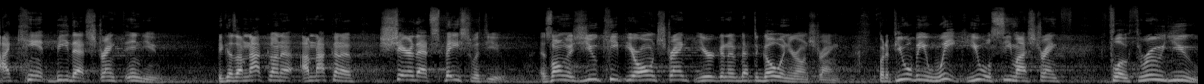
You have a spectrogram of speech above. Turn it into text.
I can't be that strength in you because I'm not gonna I'm not gonna share that space with you. As long as you keep your own strength, you're gonna have to go in your own strength. But if you will be weak, you will see my strength flow through you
